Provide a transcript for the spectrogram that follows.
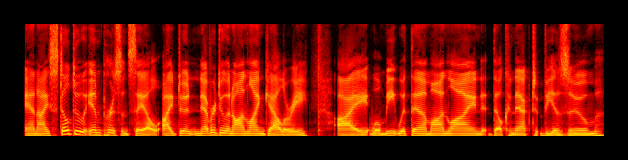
and I still do in person sale. I do never do an online gallery. I will meet with them online. They'll connect via Zoom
